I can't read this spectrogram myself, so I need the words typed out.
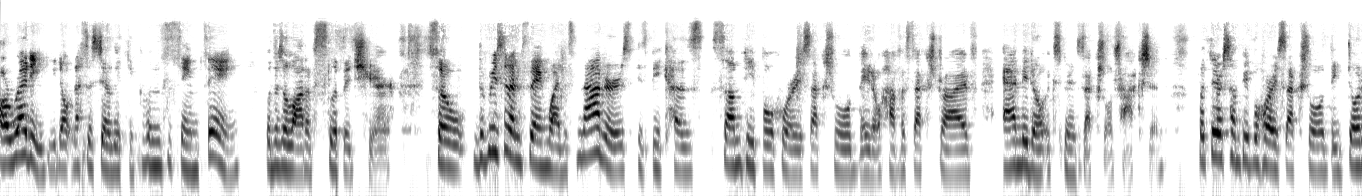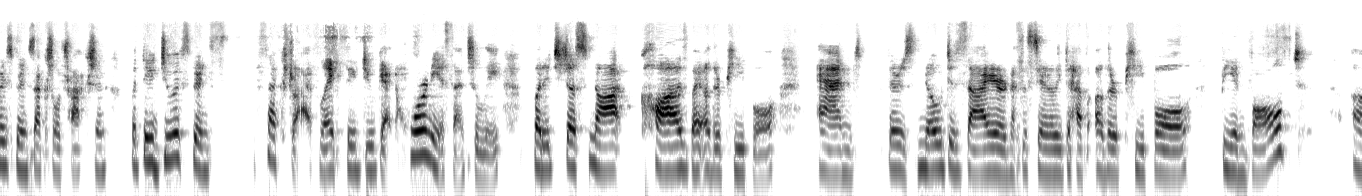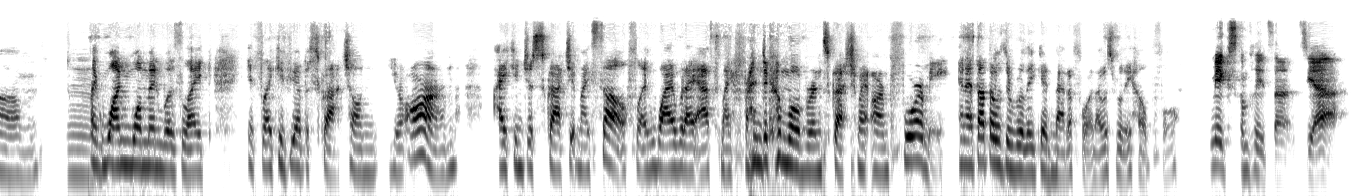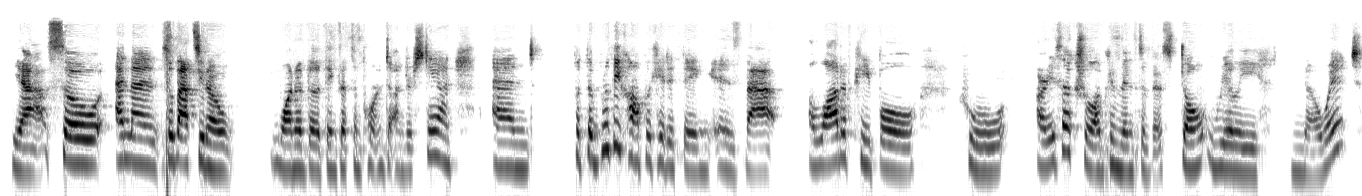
already we don't necessarily think of them as the same thing, but there's a lot of slippage here. So the reason I'm saying why this matters is because some people who are asexual, they don't have a sex drive and they don't experience sexual attraction. But there are some people who are asexual, they don't experience sexual attraction, but they do experience sex drive. Like they do get horny essentially, but it's just not caused by other people. And there's no desire necessarily to have other people be involved. Um, Mm. Like one woman was like, it's like if you have a scratch on your arm, I can just scratch it myself. Like, why would I ask my friend to come over and scratch my arm for me? And I thought that was a really good metaphor. That was really helpful. Makes complete sense. Yeah. Yeah. So, and then, so that's, you know, one of the things that's important to understand. And, but the really complicated thing is that a lot of people who are asexual, I'm convinced of this, don't really know it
